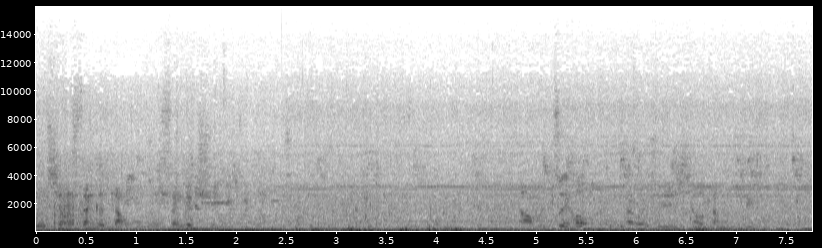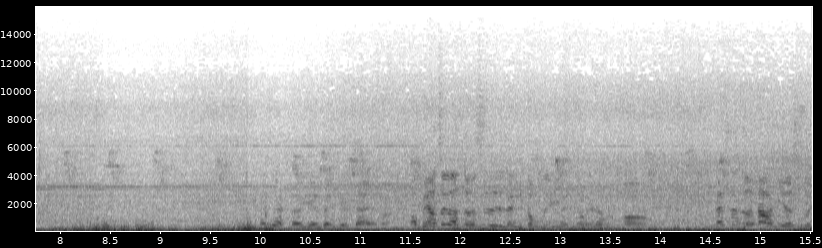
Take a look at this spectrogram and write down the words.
中小三个岛，有三个区域。那我们最后才会去小岛区。那这河原本就在了吗？哦，没有，这个河是人工的，很重要。哦。但是河道里的水。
